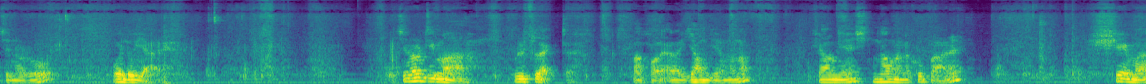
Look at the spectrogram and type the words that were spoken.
ကျွန်တော်တို့ဝယ်လို့ရတယ်ကျွန်တော်ဒီမှာ reflector ပါခေါ်လဲအဲ့ဒါရောင်ပြန်မနော်ရောင်ပြန်နောက်မှတစ်ခုပါတယ်ရှေ့မှာ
